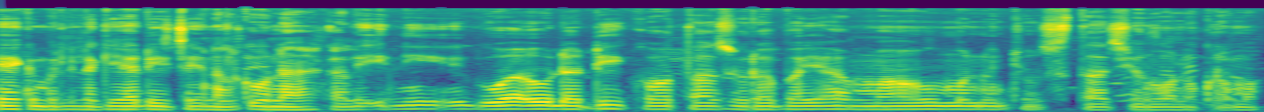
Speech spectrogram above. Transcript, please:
Oke, kembali lagi ya di channelku. Nah, kali ini gua udah di kota Surabaya mau menuju stasiun Wonokromo.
